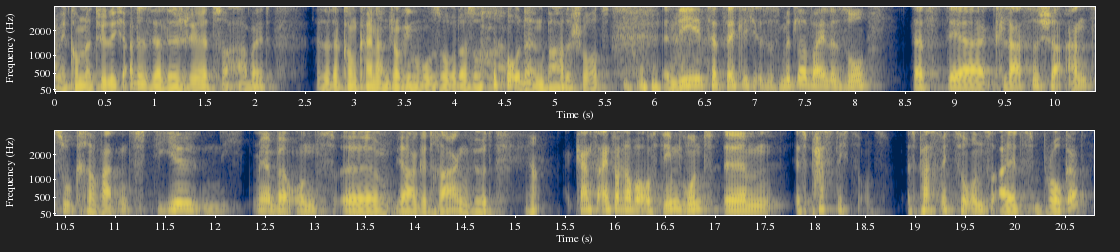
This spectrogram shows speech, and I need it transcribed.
Wir kommen natürlich alle sehr leger zur Arbeit. Also da kommt keiner in Jogginghose oder so oder in Badeshorts. nee, tatsächlich ist es mittlerweile so, dass der klassische Anzug-Krawattenstil nicht mehr bei uns äh, ja, getragen wird. Ja. Ganz einfach aber aus dem Grund, ähm, es passt nicht zu uns. Es passt nicht zu uns als Broker.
